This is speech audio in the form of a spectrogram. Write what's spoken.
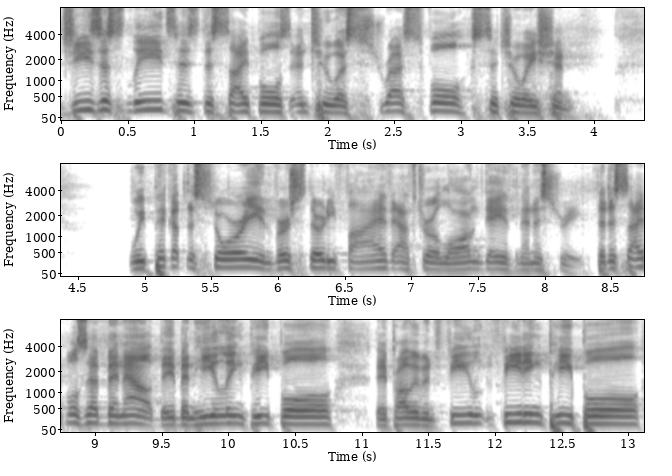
Jesus leads his disciples into a stressful situation. We pick up the story in verse 35 after a long day of ministry. The disciples have been out. They've been healing people. They've probably been feeding people.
